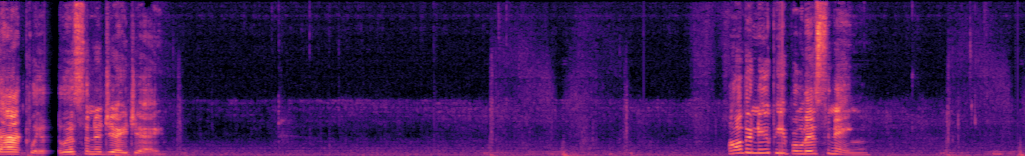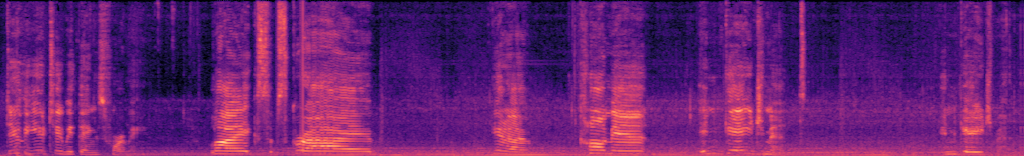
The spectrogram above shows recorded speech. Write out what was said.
Exactly. Listen to JJ. All the new people listening, do the YouTubey things for me. Like, subscribe, you know, comment, engagement. Engagement.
